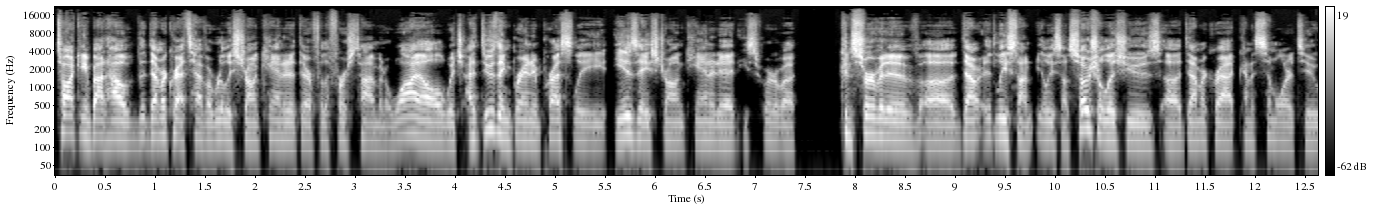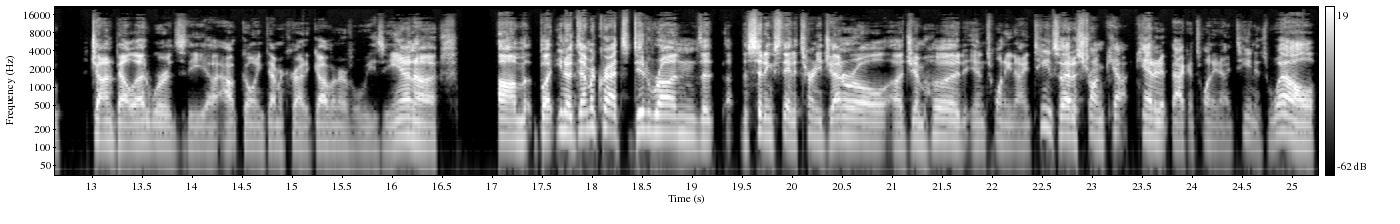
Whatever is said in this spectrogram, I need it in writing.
talking about how the Democrats have a really strong candidate there for the first time in a while, which I do think Brandon Presley is a strong candidate. He's sort of a conservative, uh, at least on at least on social issues, uh, Democrat, kind of similar to John Bel Edwards, the uh, outgoing Democratic governor of Louisiana. Um, but you know, Democrats did run the the sitting state attorney general uh, Jim Hood in 2019, so they had a strong ca- candidate back in 2019 as well.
